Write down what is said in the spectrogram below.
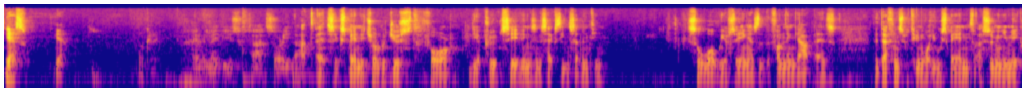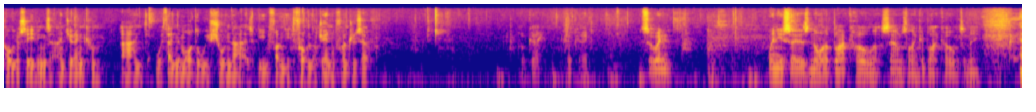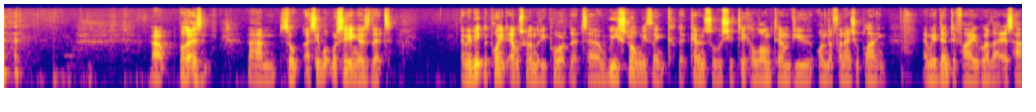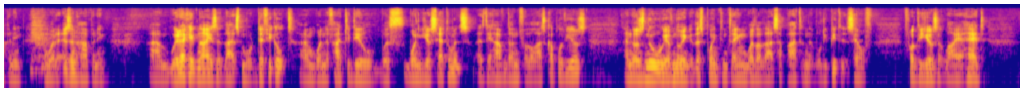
Yes. Yeah. Okay. Um, it might be useful to add, sorry, that its expenditure reduced for the approved savings in 1617. So what we are saying is that the funding gap is the difference between what you'll spend, assuming you make all your savings, and your income. And within the model, we've shown that as being funded from the general fund reserve. Okay, okay. So when when you say there's not a black hole, that sounds like a black hole to me. uh, well, it isn't. Um, so I say what we're saying is that And we make the point elsewhere in the report that uh, we strongly think that councils should take a long-term view on their financial planning and we identify where that is happening and where it isn't happening. Um, we recognise that that's more difficult um, when they've had to deal with one-year settlements, as they have done for the last couple of years, and there's no way of knowing at this point in time whether that's a pattern that will repeat itself for the years that lie ahead.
